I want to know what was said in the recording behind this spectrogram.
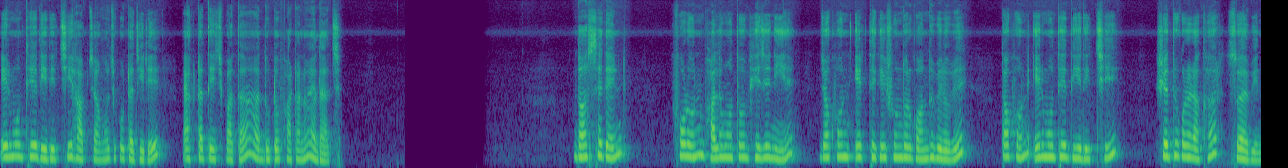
এর মধ্যে দিয়ে দিচ্ছি হাফ চামচ গোটা জিরে, একটা তেজপাতা আর দুটো ফাটানো এলাচ। দশ সেকেন্ড ফোড়ন ভালো মতো ভেজে নিয়ে যখন এর থেকে সুন্দর গন্ধ বেরোবে তখন এর মধ্যে দিয়ে দিচ্ছি সেদ্ধ করে রাখা সয়াবিন।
